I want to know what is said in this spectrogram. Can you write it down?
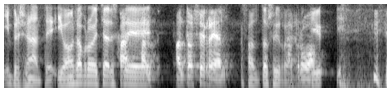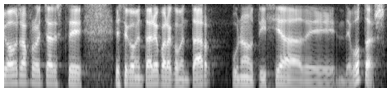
impresionante. Y vamos a aprovechar este fal- faltoso y real. faltoso y real. Aprobado. Y, y- y vamos a aprovechar este, este comentario para comentar una noticia de, de Botas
